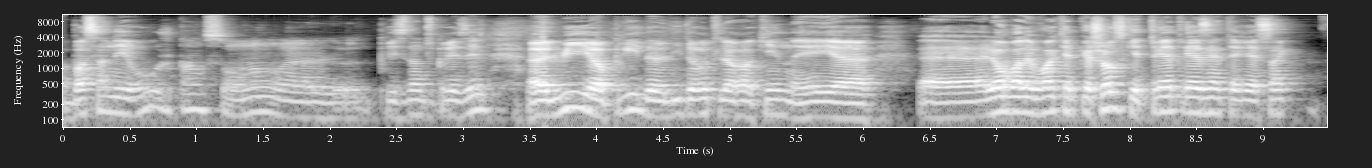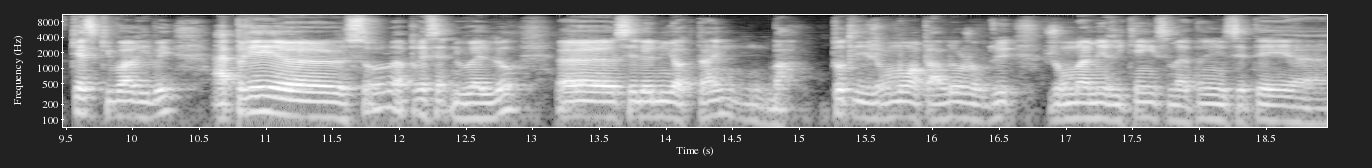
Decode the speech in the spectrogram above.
Bolsonaro, je pense son nom, euh, président du Brésil, euh, lui a pris de l'hydrochloroquine et euh, euh, là on va aller voir quelque chose qui est très très intéressant qu'est-ce qui va arriver après ça, après cette nouvelle-là? c'est le New York Times. Bah, tous les journaux en parlaient aujourd'hui. Journaux américains ce matin, c'était euh,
